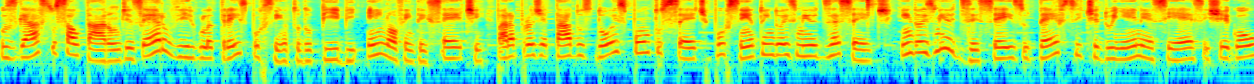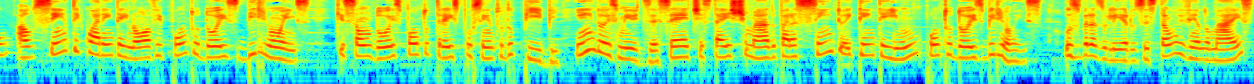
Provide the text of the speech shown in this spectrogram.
os gastos saltaram de 0,3% do PIB em 97 para projetados 2,7% em 2017. Em 2016, o déficit do INSS chegou aos 149,2 bilhões, que são 2,3% do PIB, e em 2017 está estimado para 181,2 bilhões. Os brasileiros estão vivendo mais,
